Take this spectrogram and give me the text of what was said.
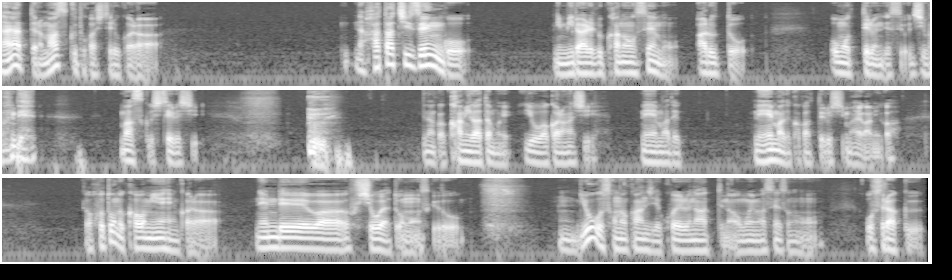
なんやったらマスクとかしてるから二十歳前後に見られる可能性もあると思ってるんですよ。自分で。マスクしてるし。なんか髪型もようわからんし。目まで目までかかってるし前髪が。ほとんど顔見えへんから年齢は不詳やと思うんですけど、うん、ようその感じで超えるなってのは思いますね。そのおそらく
